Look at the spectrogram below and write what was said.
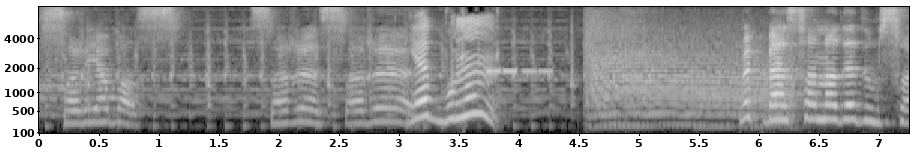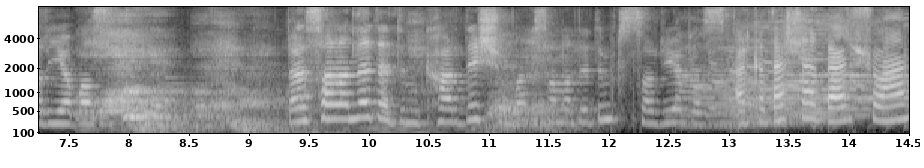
Sarıya bas. Sarı sarı. Ya bunun Bak ben sana dedim sarıya bas diye. Ben sana ne dedim kardeşim bak sana dedim ki sarıya bas. Arkadaşlar ben şu an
